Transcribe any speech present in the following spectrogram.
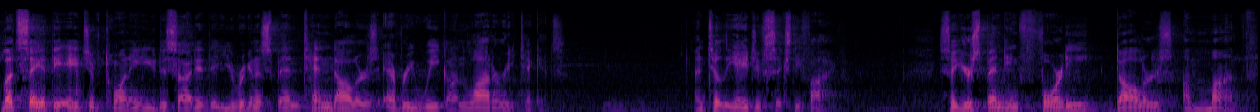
Let's say at the age of 20, you decided that you were going to spend $10 every week on lottery tickets until the age of 65. So you're spending $40 a month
